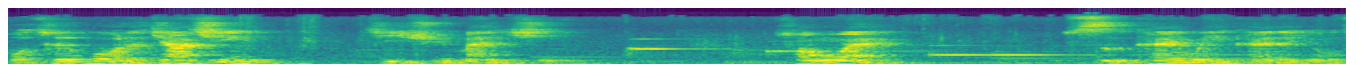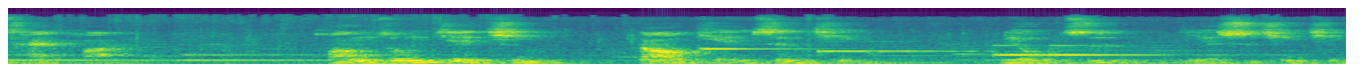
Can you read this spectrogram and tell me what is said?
火车过了嘉兴，继续慢行。窗外似开未开的油菜花，黄中渐青，稻田生青，柳枝也是青青。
